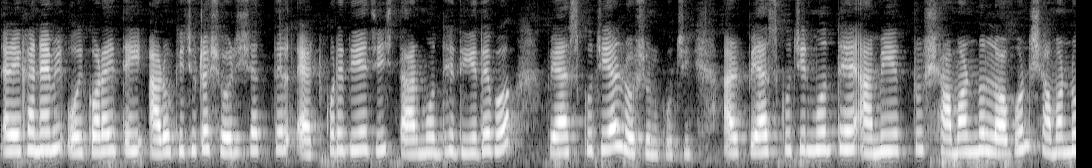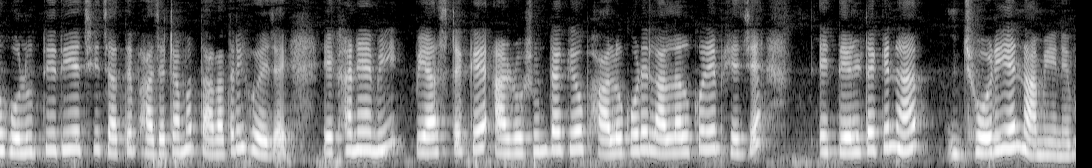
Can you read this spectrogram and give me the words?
আর এখানে আমি ওই কড়াইতেই আরও কিছুটা সরিষার তেল অ্যাড করে দিয়েছি। তার মধ্যে দিয়ে দেব পেঁয়াজ কুচি আর রসুন কুচি। আর পেঁয়াজ কুচির মধ্যে আমি একটু সামান্য লবণ, সামান্য হলুদ দিয়ে দিয়েছি যাতে ভাজাটা আমার তাড়াতাড়ি হয়ে যায়। এখানে আমি পেঁয়াজটাকে আর রসুনটাকেও ভালো করে লাল লাল করে ভেজে এই তেলটাকে না ঝরিয়ে নামিয়ে নেব।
